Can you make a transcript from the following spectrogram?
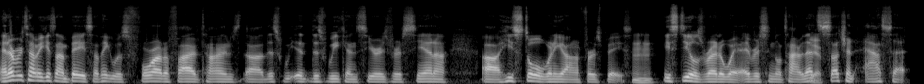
And every time he gets on base, I think it was four out of five times uh, this we- this weekend series for Siena, uh, he stole when he got on first base. He steals right away every single time. That's Mm-hmm. Yep. such an asset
